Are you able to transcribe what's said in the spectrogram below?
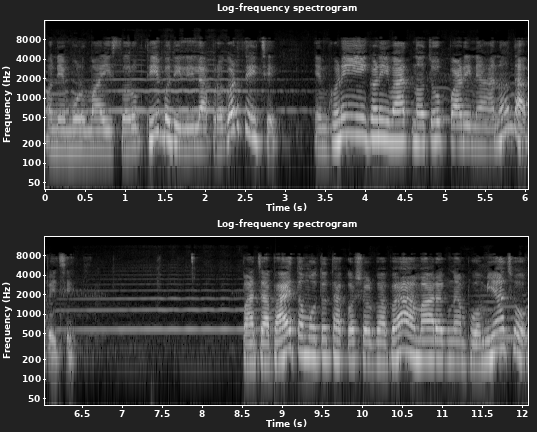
અને મૂળમાં એ સ્વરૂપથી બધી લીલા પ્રગટ થઈ છે. એમ ઘણી ઘણી વાતનો ચોક પાડીને આનંદ આપે છે. પાંચા ભાઈ, તમો તથા બાબા આ મારગના ભોમિયા છો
